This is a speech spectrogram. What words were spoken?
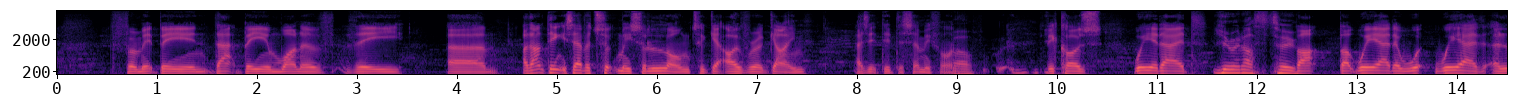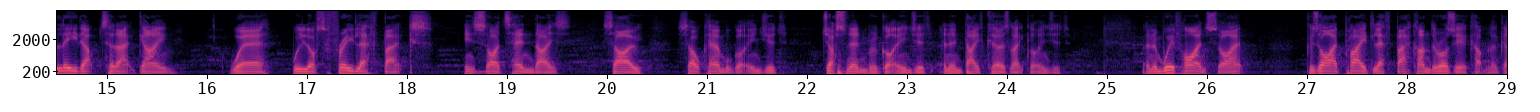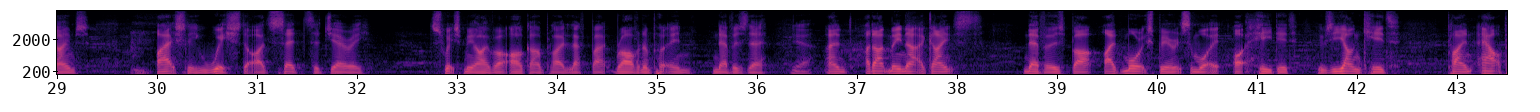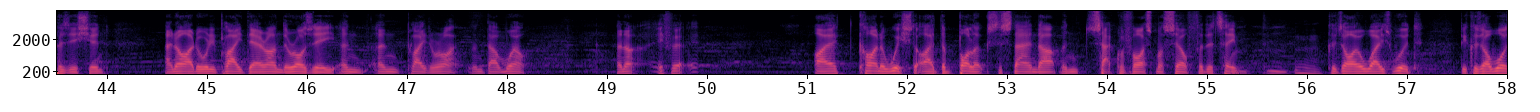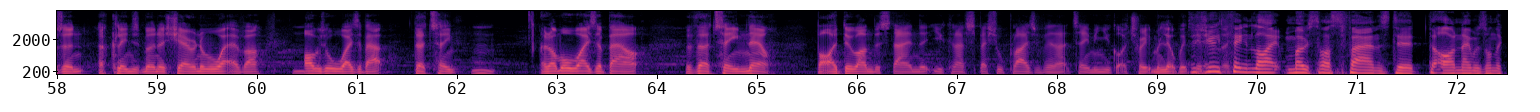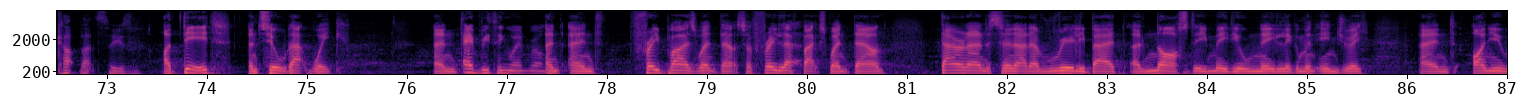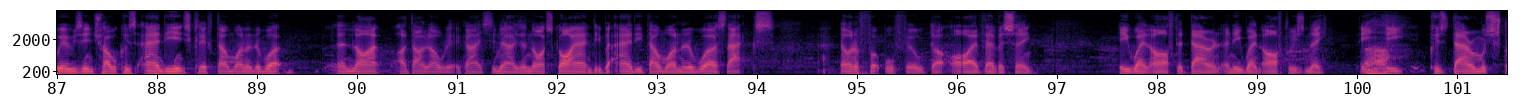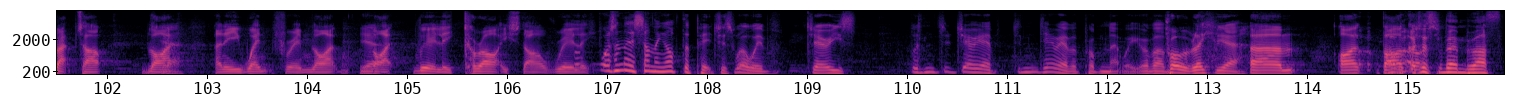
from it being that being one of the, um, I don't think it's ever took me so long to get over a game as it did the semi final Well, because we had had you and us too. but but we had a we had a lead up to that game where we lost three left backs inside ten days. So Sol Campbell got injured, Justin Edinburgh got injured, and then Dave Kerslake got injured. And then with hindsight, because I had played left back under Ossie a couple of games, I actually wish that I'd said to Gerry, switch me over, I'll go and play left back rather than put in Nevers there. Yeah. And I don't mean that against Nevers, but I had more experience than what, it, what he did. He was a young kid playing out of position, and I'd already played there under Ossie and, and played all right and done well. And I, if it, I kind of wish that I had the bollocks to stand up and sacrifice myself for the team mm. because I always would. Because I wasn't a Klinsmann, a Sheringham, or whatever. Mm. I was always about the team, mm. and I'm always about the team now. But I do understand that you can have special players within that team, and you've got to treat them a little bit. Differently. Did you think, like most of us fans did, that our name was on the cup that season? I did until that week, and Everything went wrong. and and three players went down. So three left backs went down. Darren Anderton had a really bad, a nasty medial knee ligament injury, and I knew he was in trouble because Andy Hinchcliffe done one of the worst. And like, I don't hold it against him now. He's a nice guy, Andy, but Andy done one of the worst acts on a football field that I've ever seen. He went after Darren, and he went after his knee. Because Darren was strapped up, like, Yeah. and he went for him like, Yeah. like really karate style, really. Wasn't there something off the pitch as well with Gerry's? Wasn't Gerry have, didn't Gerry have a problem that week? Or have I- Probably. Yeah. Um, I but I, I, got, I just remember us.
